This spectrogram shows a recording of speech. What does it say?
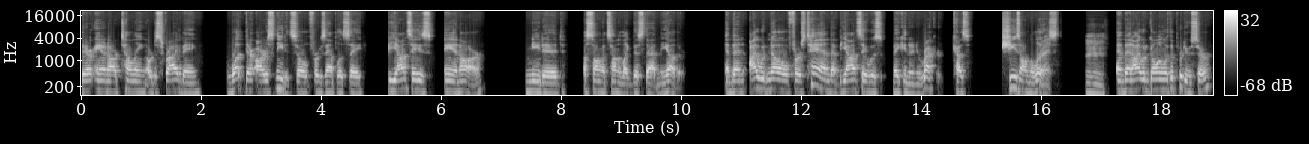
their A and R telling or describing what their artist needed. So, for example, let's say Beyonce's A and R needed a song that sounded like this, that, and the other. And then I would know firsthand that Beyonce was making a new record because she's on the Right. list. Mhm. And then I would go in with a producer,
